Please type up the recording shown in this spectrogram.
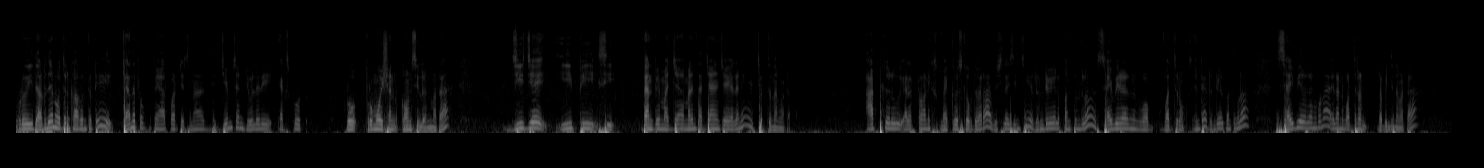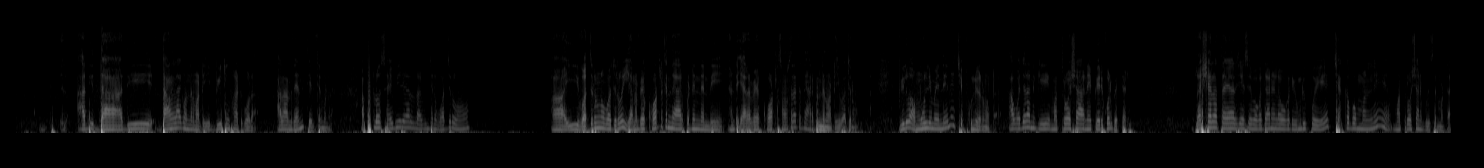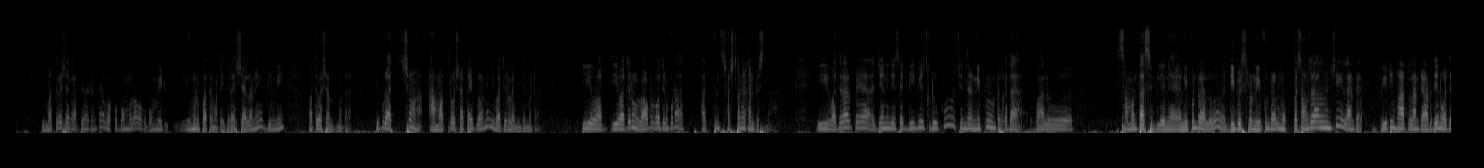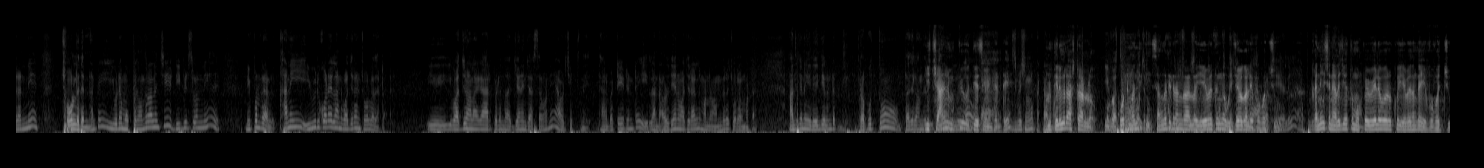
ఇప్పుడు ఇది అరుదైన వజ్ర కారణంతో కేంద్ర ప్రభుత్వం ఏర్పాటు చేసిన the gems and jewellery export pro promotion council అనమాట జీజేఈపిసి దానిపై మధ్య మరింత అధ్యయనం చేయాలని చెప్తుందన్నమాట. ఆప్టికల్ ఎలక్ట్రానిక్స్ మైక్రోస్కోప్ ద్వారా విశ్లేషించి రెండు వేల పంతొమ్మిదిలో సైబీరియన్ వ- వజ్రం అంటే రెండు వేల పంతొమ్మిదిలో సైబీరియాలో కూడా ఇలాంటి వజ్రం లభించిందన్నమాట. అది దా అది దానిలాగా ఉందన్నమాట ఈ బీటింగ్ హార్ట్ కూడా. అలాంటిది అని తెలిసిందన్నమాట అప్పట్లో సైబీరియాలో లభించిన వజ్రం ఈ వజ్రంలో వజ్రం ఎనభై కోట్ల కింద ఏర్పడిందండి. అంటే ఎనభై కోట్ల సంవత్సరాల కింద ఏర్పడింది అనమాట ఈ వజ్రం. విలువ అమూల్యమైనది అని చెప్పుకునేవారు అనమాట ఆ వజ్రానికి మత్రోష అనే పేరు కూడా పెట్టారు. రష్యాలో తయారు చేసే ఒకదానిలో ఒకటి ఉండిపోయే చెక్క బొమ్మల్ని మత్రోష అని పిలుస్తారనమాట ఈ మత్రోషకు అర్థం ఏంటంటే ఒక బొమ్మలో ఒక బొమ్మ ఇటు ఇముడిపోతుంది అనమాట ఇది రష్యాలోనే దీన్ని మత్రోష అంటమాట ఇప్పుడు అచ్చం ఆ మత్రోష టైప్లోనే ఈ వజ్రం లభించిందన్నమాట. ఈ వజ్- ఈ వజ్రం లోపల వజ్రం కూడా అత్యంత స్పష్టంగా కనిపిస్తుంది. ఈ వజ్రాలపై అధ్యయనం చేసే డీబీఎస్ గ్రూపు చెందిన నిపుణులు ఉంటారు కదా వాళ్ళు సమంత సిబ్లీ అనే నిపుణురాలు డీబీఎస్లో నిపుణురాలు ముప్పై సంవత్సరాల నుంచి ఇలాంటి బీటింగ్ హార్ట్ లాంటి అరుదైన వజ్రాన్ని చూడలేదండి. అంటే ఈవిడ ముప్పై సంవత్సరాల నుంచి డీబీఎస్లోని నిపుణురాలు. కానీ ఈవిడ కూడా ఇలాంటి వజ్రాన్ని చూడలేదట. ఈ ఈ వజ్రం అలాగే ఏర్పడిందో అధ్యయనం చేస్తామని ఆవిడ చెప్తుంది. దాన్ని బట్టి ఏంటంటే ఇలాంటి అరుదైన వజ్రాలని మనం అందరూ చూడాలన్నమాట. అందుకని ఇది ఏం చేయాలంటే ప్రభుత్వం ప్రజలందరూ ఈ ఛానల్ ముఖ్య ఉద్దేశం ఏంటంటే మన తెలుగు రాష్ట్రాల్లో కోటి మందికి. సంఘటిత రంగాల్లో ఏ విధంగా ఉద్యోగాలు ఇవ్వవచ్చు? కనీస నెల జీతం ముప్పై వేల వరకు ఏ విధంగా ఇవ్వవచ్చు?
